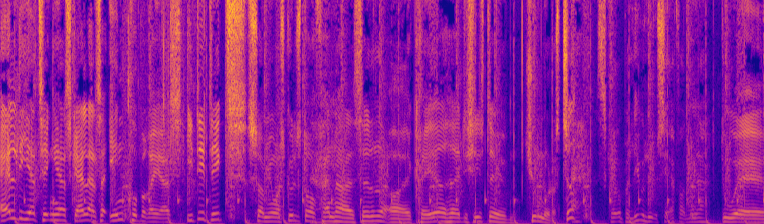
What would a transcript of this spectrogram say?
Alle de her ting her skal altså inkorporeres i det digt, som Jonas Gyldstorff han har siddet og kreeret her de sidste 20 minutters tid. Skriver på liv og liv, ser jeg for det her. Du, øh,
